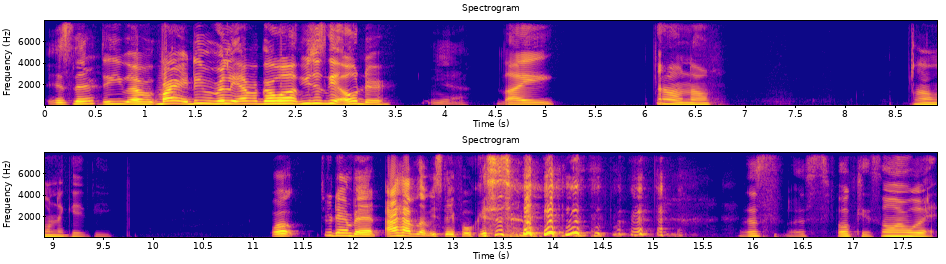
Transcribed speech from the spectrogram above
Is there? do you ever right, do you really ever grow up? You just get older. Yeah. Like I don't know. I don't want to get deep. Well, too damn bad. I have let me stay focused. Let's let's focus on what.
